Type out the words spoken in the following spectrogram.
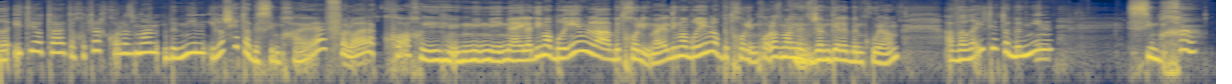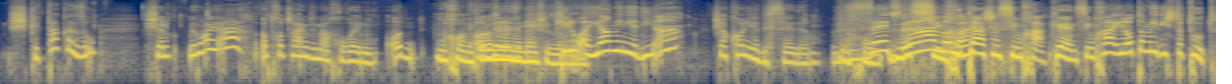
ראיתי אותה, את אחותך, כל הזמן במין, היא לא שהייתה בשמחה, איפה, לא היה לה כוח, היא מהילדים הבריאים לבית חולים, הילדים הבריאים לבית חולים, כל הזמן כן. מג'נגלת בין כולם. אבל ראיתי אותה במין שמחה שקטה כזו, של, היא אמרה לי, אה, עוד חודשיים זה מאחורינו, עוד נכון, אני כל עוד הזמן ידעה שזה... כאילו. היה מין ידיעה שהכל יהיה בסדר. נכון. וזה זה גם שמחה? מהותה של שמחה. כן, שמחה היא לא תמיד השתתות.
